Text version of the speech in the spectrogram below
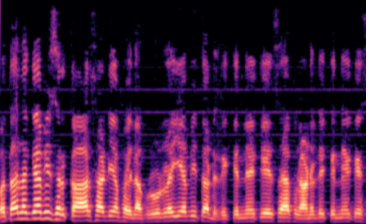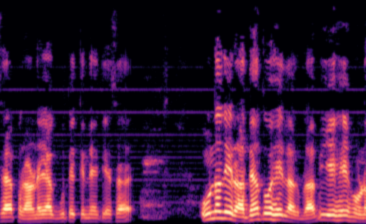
ਪਤਾ ਲੱਗਿਆ ਵੀ ਸਰਕਾਰ ਸਾਡੀਆਂ ਫਾਈਲਾਂ ਫਰੋੜ ਰਹੀ ਹੈ ਵੀ ਤੁਹਾਡੇ ਤੇ ਕਿੰਨੇ ਕੇਸ ਹੈ ਫਲਾਣੇ ਤੇ ਕਿੰਨੇ ਕੇਸ ਹੈ ਫਲਾਣੇ ਆਗੂ ਤੇ ਕਿੰਨੇ ਕੇਸ ਹੈ ਉਹਨਾਂ ਦੇ ਇਰਾਦਿਆਂ ਤੋਂ ਇਹ ਲੱਗਦਾ ਵੀ ਇਹ ਹੁਣ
